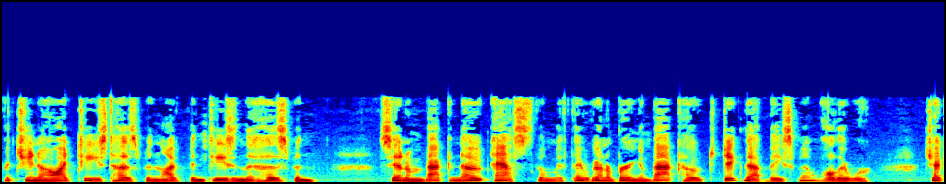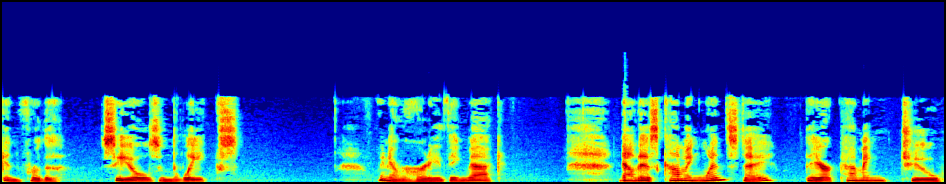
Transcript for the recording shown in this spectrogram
But you know, I teased husband. I've been teasing the husband. Sent him back a note, asked them if they were going to bring a backhoe to dig that basement while they were checking for the seals and the leaks. We never heard anything back. Now, this coming Wednesday, they are coming to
